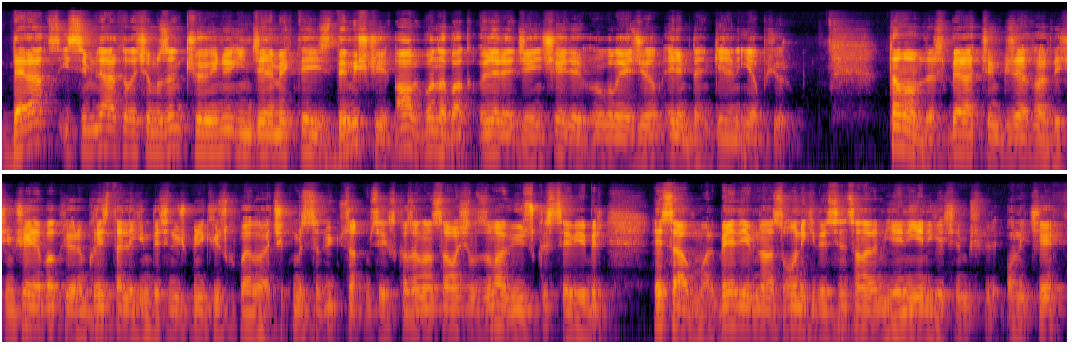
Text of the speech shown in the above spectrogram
Berat isimli arkadaşımızın köyünü incelemekteyiz. Demiş ki abi bana bak önereceğin şeyleri uygulayacağım elimden geleni yapıyorum. Tamamdır Berat'cığım güzel kardeşim. Şöyle bakıyorum Kristal Ligi'ndesin 3200 kupaya kadar çıkmışsın. 368 kazanan savaş yıldızın var ve 140 seviye bir hesabım var. Belediye binası 12'desin sanırım yeni yeni geçilmiş bir 12.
